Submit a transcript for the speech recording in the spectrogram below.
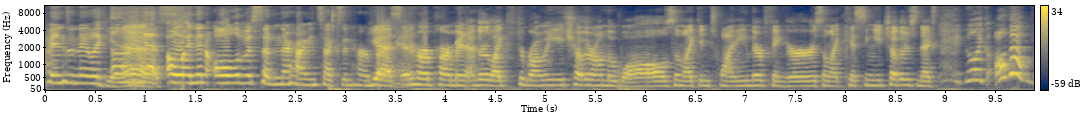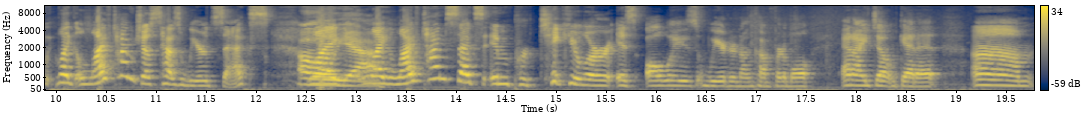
happens, and they're like, oh, yes. yes. Oh, and then all of a sudden they're having sex in her Yes, apartment. in her apartment, and they're like throwing each other on the walls and like entwining their fingers and like kissing each other's necks. You're like all that. Like Lifetime just has weird sex. Oh, like, yeah. Like Lifetime sex in particular is always weird and uncomfortable, and I don't get it. Um,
